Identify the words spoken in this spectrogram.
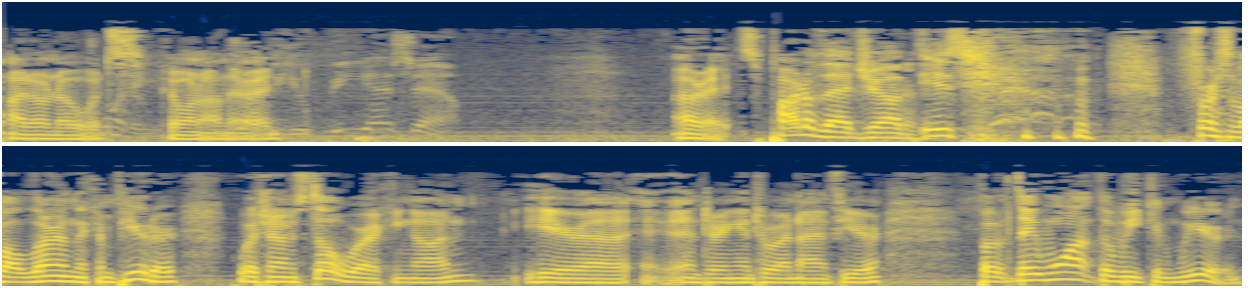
I don't know what's going on there. I, WBSM. all right. So part of that job is, first of all, learn the computer, which I'm still working on here, uh, entering into our ninth year. But they want the week in weird.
